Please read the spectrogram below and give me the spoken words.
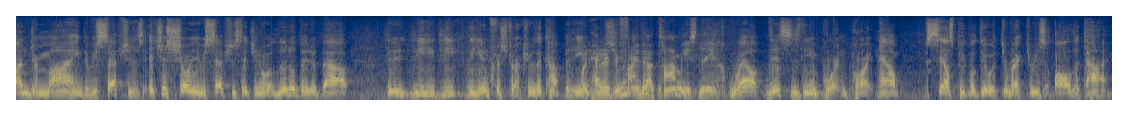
undermine the receptionist. It's just showing the receptionist that you know a little bit about the, the, the, the infrastructure of the company. But how did you find out Tommy's name? Well, this is the important part. Now, salespeople deal with directories all the time.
